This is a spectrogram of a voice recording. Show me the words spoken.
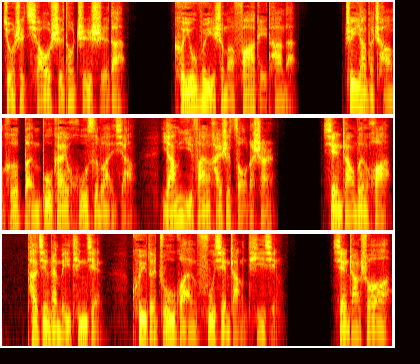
就是乔石头指使的？可又为什么发给他呢？这样的场合本不该胡思乱想。杨一凡还是走了神儿。县长问话，他竟然没听见，亏得主管副县长提醒。县长说。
